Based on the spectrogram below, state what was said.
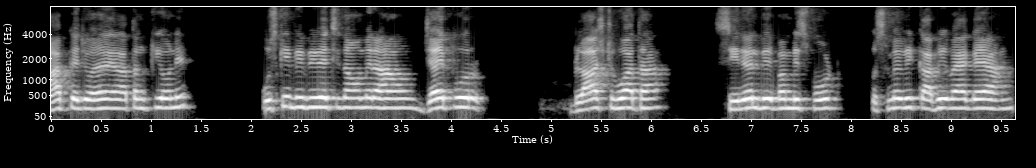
आपके जो है आतंकियों ने उसकी भी विवेचनाओं में रहा हूँ। जयपुर ब्लास्ट हुआ था, सीरियल भी बम विस्फोट, उसमें भी काफ़ी वह गया हूँ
